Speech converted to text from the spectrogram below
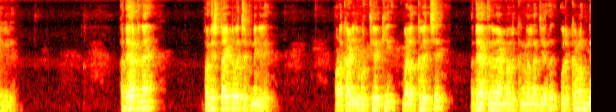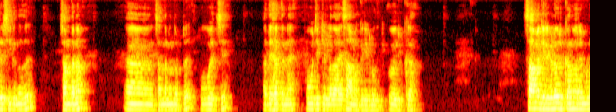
എങ്കിൽ അദ്ദേഹത്തിനെ പ്രതിഷ്ഠയായിട്ട് വെച്ചിട്ടുണ്ടെങ്കിൽ അവിടെ കഴുകി വൃത്തിയാക്കി വിളക്ക് വെച്ച് അദ്ദേഹത്തിന് വേണ്ട ഒരുക്കങ്ങളെല്ലാം ചെയ്ത് ഒരുക്കങ്ങൾ ഉദ്ദേശിക്കുന്നത് ചന്ദനം ചന്ദനം തൊട്ട് പൂ വെച്ച് അദ്ദേഹത്തിന് പൂജയ്ക്കുള്ളതായ സാമഗ്രികൾ ഒരുക്കുക. സാമഗ്രികൾ ഒരുക്കുക എന്ന് പറയുമ്പോൾ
